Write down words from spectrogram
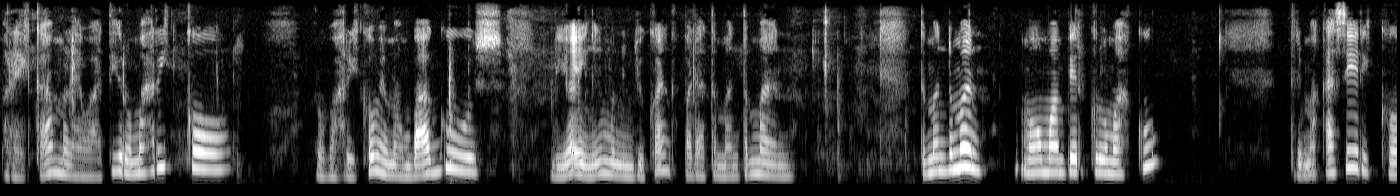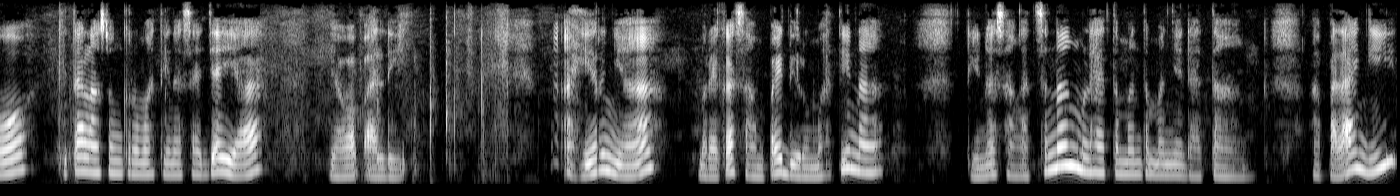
mereka melewati rumah Riko. Rumah Riko memang bagus. Dia ingin menunjukkan kepada teman-teman. Teman-teman, mau mampir ke rumahku? Terima kasih Riko. Kita langsung ke rumah Tina saja ya, jawab Ali. Akhirnya, mereka sampai di rumah Tina. Tina sangat senang melihat teman-temannya datang. Apalagi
